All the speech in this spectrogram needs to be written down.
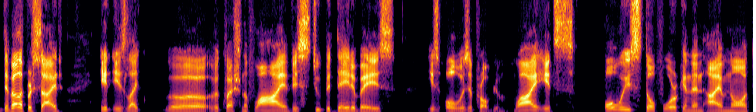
developer side, it is like uh, the question of why this stupid database is always a problem. Why it's always stop working and I am not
